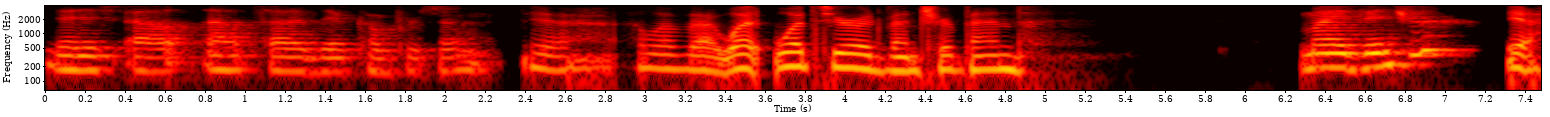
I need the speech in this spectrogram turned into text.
that is out outside of their comfort zone. Yeah, I love that. What what's your adventure, Ben? My adventure? Yeah.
